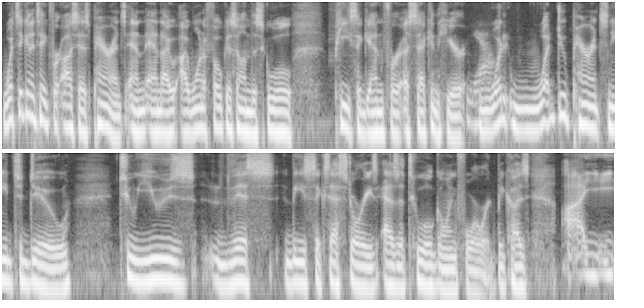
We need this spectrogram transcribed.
what's it going to take for us as parents and and I, I want to focus on the school piece again for a second here. Yeah. What what do parents need to do to use this these success stories as a tool going forward? Because I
